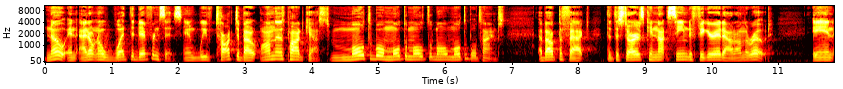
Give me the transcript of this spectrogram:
know. And I don't know what the difference is. And we've talked about on this podcast multiple, multiple, multiple, multiple times about the fact that the Stars cannot seem to figure it out on the road. And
